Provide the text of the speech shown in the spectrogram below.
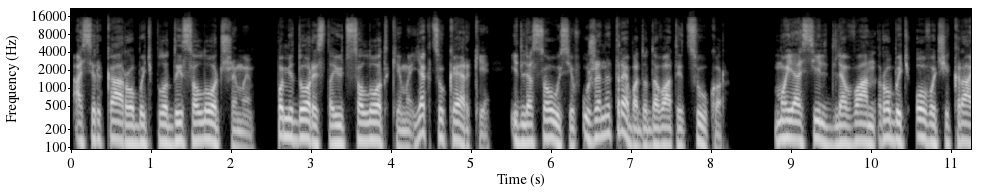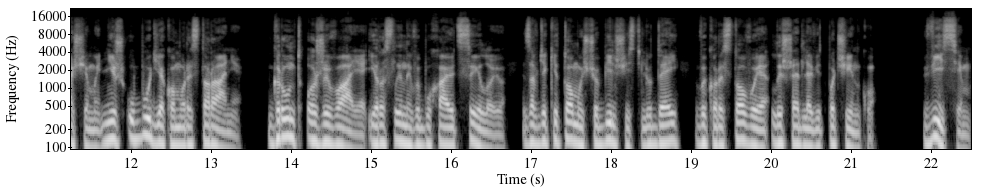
а сірка робить плоди солодшими. Помідори стають солодкими, як цукерки, і для соусів уже не треба додавати цукор. Моя сіль для ван робить овочі кращими, ніж у будь-якому ресторані. Ґрунт оживає і рослини вибухають силою завдяки тому, що більшість людей використовує лише для відпочинку. 8.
